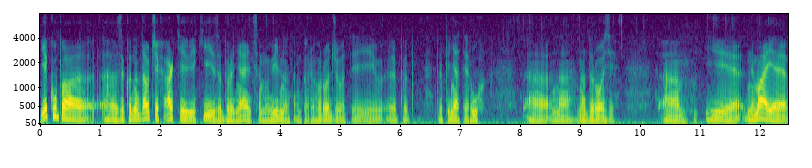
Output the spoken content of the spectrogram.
Є купа е, законодавчих актів, які забороняють самовільно там перегороджувати і е, припиняти рух на, на дорозі. І немає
